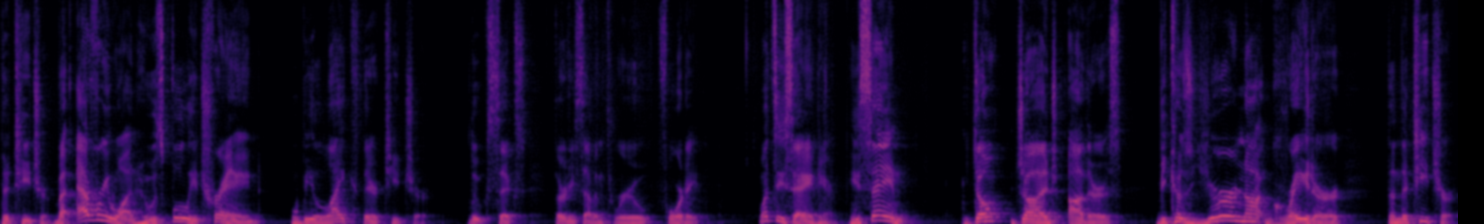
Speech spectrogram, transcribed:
the teacher, but everyone who is fully trained will be like their teacher. Luke 6, 37 through 40. What's he saying here? He's saying, don't judge others because you're not greater than the teacher.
